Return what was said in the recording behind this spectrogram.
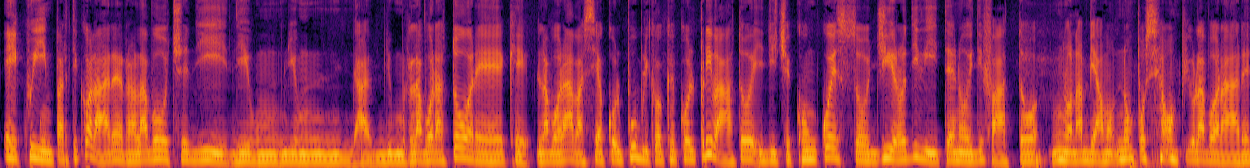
e qui in particolare era la voce di, di un, di un- ah, di un lavoratore che lavorava sia col pubblico che col privato e dice con questo giro di vite noi di fatto non, abbiamo, non possiamo più lavorare.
